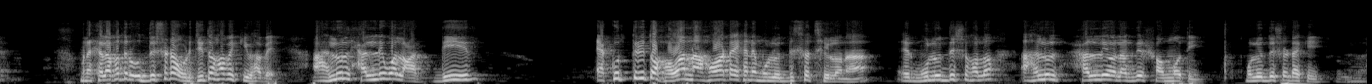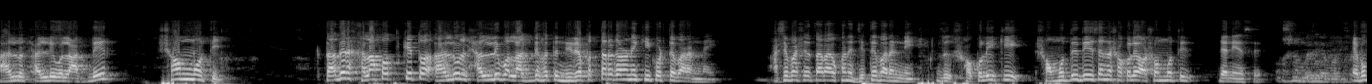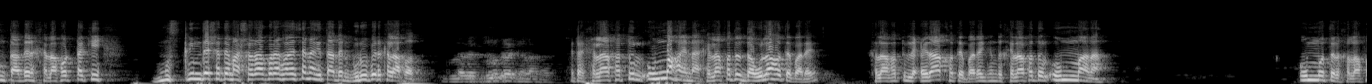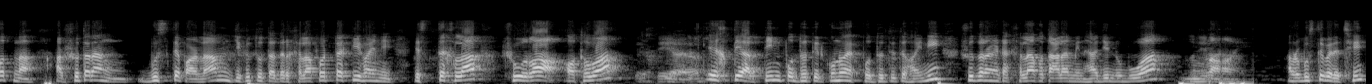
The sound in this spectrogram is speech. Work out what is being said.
মানে খেলাফতের উদ্দেশ্যটা অর্জিত হবে কীভাবে? আহলুল হাল্লি ওয়াল আকদির একত্রিত হওয়া না হওয়াটা এখানে মূল উদ্দেশ্য ছিল না। এর মূল উদ্দেশ্য হলো আহলুল হাল্লি ওয়াল আকদির সম্মতি। মূল উদ্দেশ্যটা কি? আহলুল হাল্লি ওয়াল আকদির সম্মতি। তাদের খেলাফতকে তো আহলুল হাল্লি ওয়াল আকদি হয়তো নিরাপত্তার কারণে কি করতে পারেন নাই? আশেপাশে তারা ওখানে যেতে পারেননি কিন্তু সকলেই কি সম্মতি দিয়েছে না সকলে অসম্মতি জানিয়েছে? এবং তাদের খেলাফতটা কি মুসলিমদের সাথে মাসরা করা হয়েছে নাকি তাদের গ্রুপের খেলাফত? এটা খেলাফাতুল উম্মা হয় না খেলাফাতুল দাউলা হতে পারে খেলাফাতুল এরাক হতে পারে কিন্তু খেলাফাতুল উম্মা না। উম্মতের খেলাফত না। আর সুতরাং বুঝতে পারলাম যেহেতু তাদের খেলাফতটা কি হয়নি? ইস্তেখলাফ সুরা অথবা ইখতিয়ার। তিন পদ্ধতির কোনো এক পদ্ধতিতে হয়নি। সুতরাং এটা খেলাফত আলা মিনহাজি নবুয়া নয়। আমরা বুঝতে পেরেছি?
